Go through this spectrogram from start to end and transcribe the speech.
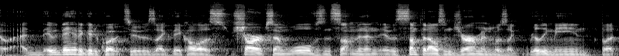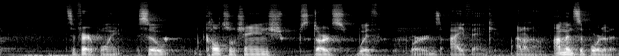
uh, they had a good quote too. It was like they call us sharks and wolves and something, and it was something else in German was like really mean, but it's a fair point. So cultural change starts with words, I think. I don't know. I'm in support of it.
